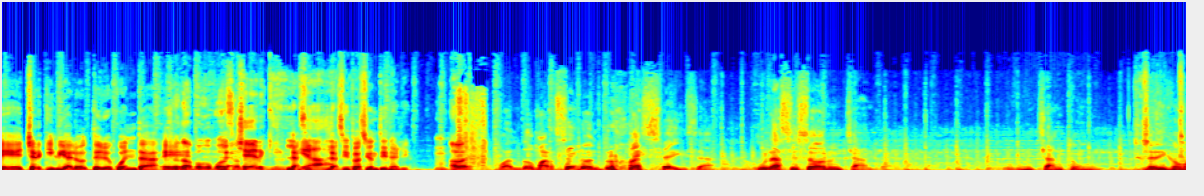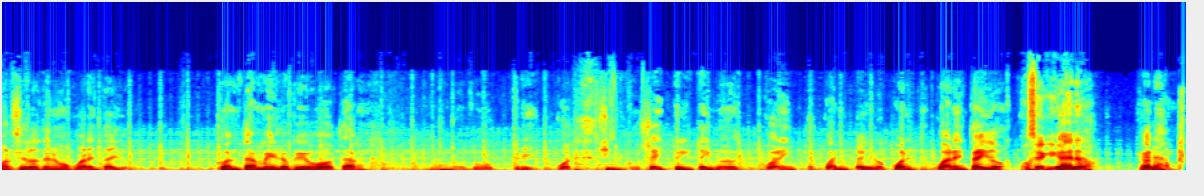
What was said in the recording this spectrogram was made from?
Eh, Cherkis Vialo te lo cuenta. eh, Yo tampoco puedo la, hacerlo. Cherky. la si- la situación Tinelli. A ver. Cuando Marcelo entró a Ezeiza, un asesor, un chanta, un chantún, le dijo, Marcelo, tenemos 42. Contame lo que votan. 1, 2, 3, 4, 5, 6, 39, 40, 41, 40, 42. O sea que 42, gana. Ganamos.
